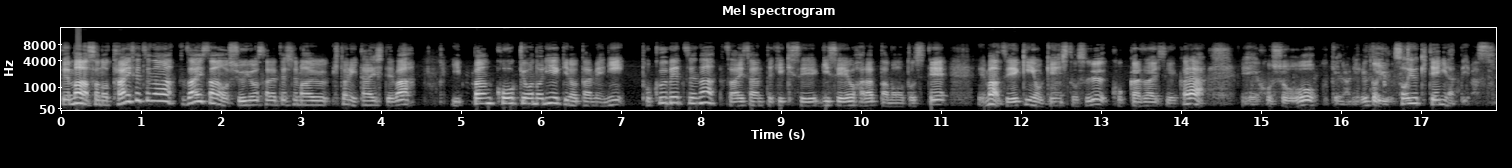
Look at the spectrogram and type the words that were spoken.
で、まあ、その大切な財産を収容されてしまう人に対しては、一般公共の利益のために特別な財産的犠牲を払ったものとして、まあ、税金を原資とする国家財政から、え保障を受けられるという、そういう規定になっています。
